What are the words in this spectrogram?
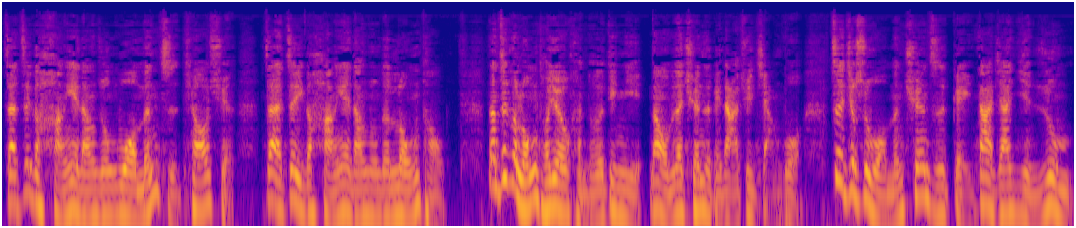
在这个行业当中，我们只挑选在这个行业当中的龙头。那这个龙头又有很多的定义。那我们在圈子给大家去讲过，这就是我们圈子给大家引入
